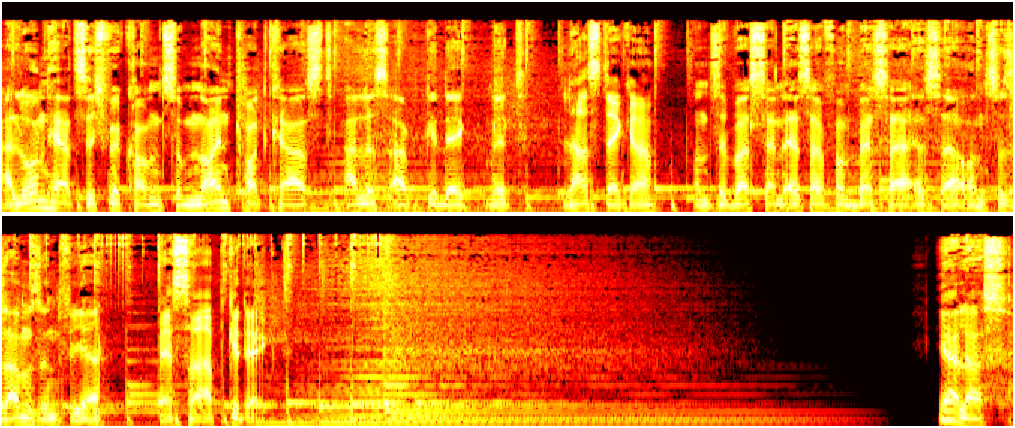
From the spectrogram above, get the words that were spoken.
Hallo und herzlich willkommen zum neuen Podcast Alles abgedeckt mit Lars Decker und Sebastian Esser von Besser Esser und zusammen sind wir besser abgedeckt. Ja, Lars,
